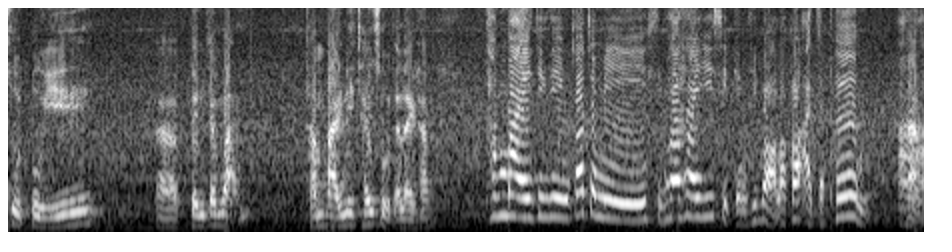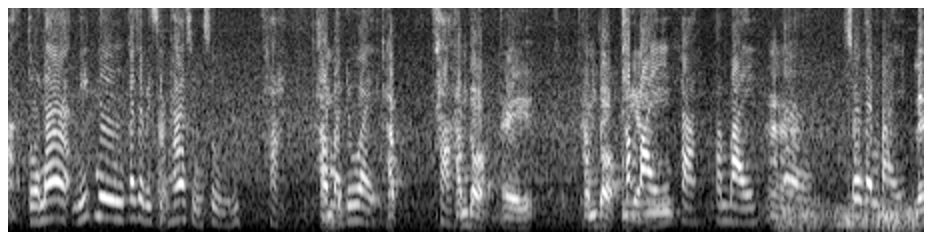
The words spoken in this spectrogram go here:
สูตรปุ๋ยอ่าเป็นจังหวะ ทำใบนี่ใช้สูตรอะไรครับ ทำใบจริงๆก็จะมี 15 5 20 อย่างที่บอกแล้วก็อาจจะเพิ่มอ่าครับตัวหน้านิดนึงก็จะเป็น 15 0 0 ค่ะ เข้ามาด้วย ครับค่ะ ทำดอกเออทำดอกทำใบเรียน ค่ะทำใบอ่า อ่าช่วงทำใบและ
